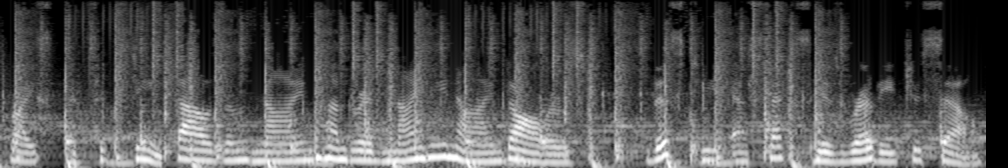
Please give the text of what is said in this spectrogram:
Price at $16,999. This TSX is ready to sell.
